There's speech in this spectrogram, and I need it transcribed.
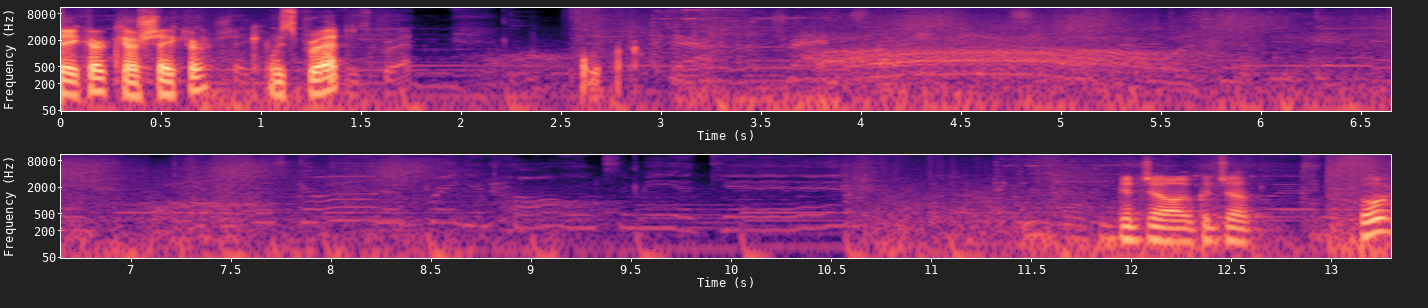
Shaker, care shaker. We spread? Holy fuck. Good job, good job. Oh,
